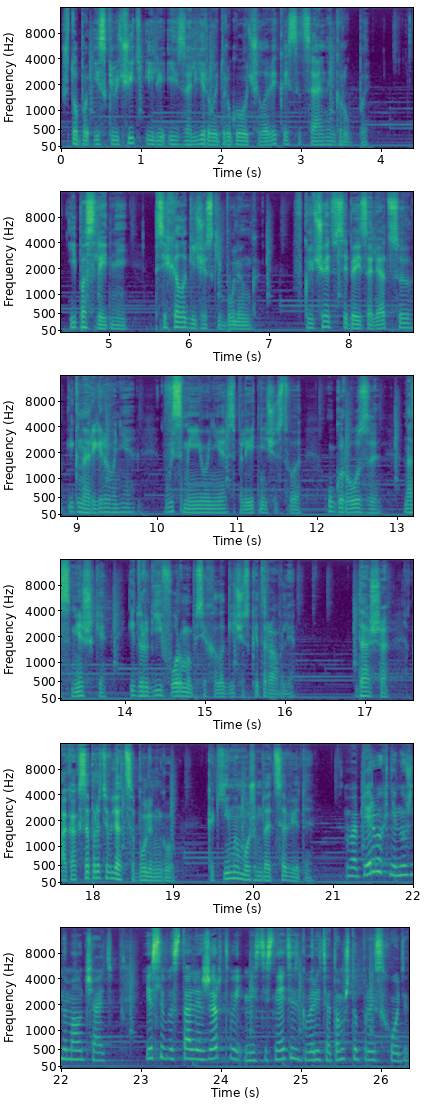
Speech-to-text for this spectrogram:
чтобы исключить или изолировать другого человека из социальной группы. И последний – психологический буллинг – включает в себя изоляцию, игнорирование, высмеивание, сплетничество, угрозы, насмешки и другие формы психологической травли. Даша, а как сопротивляться буллингу? Какие мы можем дать советы? Во-первых, не нужно молчать. Если вы стали жертвой, не стесняйтесь говорить о том, что происходит,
